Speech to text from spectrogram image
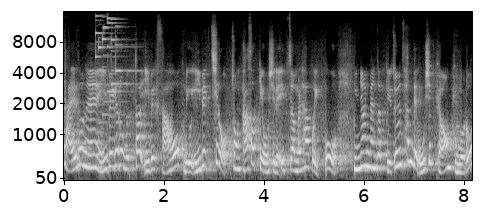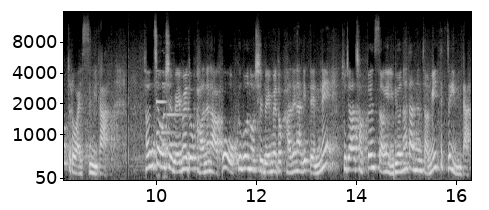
현재 다이소는 201호부터 204호 그리고 207호 총 5개 호실에 입점을 하고 있고 분양 면적 기준 350평 규모로 들어와 있습니다. 전체 호실 매매도 가능하고 구분 호실 매매도 가능하기 때문에 투자 접근성이 유연하다는 점이 특징입니다.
